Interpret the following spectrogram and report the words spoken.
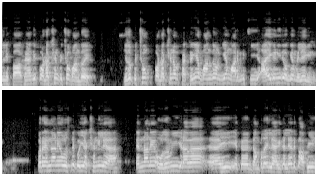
ਲਿਫਾਫਿਆਂ ਦੀ ਪ੍ਰੋਡਕਸ਼ਨ ਪਿੱਛੋਂ ਬੰਦ ਹੋਏ। ਜਦੋਂ ਪਿੱਛੋਂ ਪ੍ਰੋਡਕਸ਼ਨ ਫੈਕਟਰੀਆਂ ਬੰਦ ਹੋਣਗੀਆਂ ਮਾਰਕੀਟ ਚੀਜ਼ ਆਏਗੀ ਨਹੀਂ ਤੇ ਅੱਗੇ ਮਿਲੇਗੀ ਨਹੀਂ। ਪਰ ਇਹਨਾਂ ਨੇ ਉਸ ਤੇ ਕੋਈ ਐਕਸ਼ਨ ਨਹੀਂ ਲਿਆ। ਇਹਨਾਂ ਨੇ ਉਦੋਂ ਵੀ ਜਿਹੜਾ ਵਾ, ਇਹੀ ਇੱਕ ਡੰਪ ਦਾ ਹੀ ਲੈ ਕੇ ਚੱਲਿਆ ਤੇ ਕਾਫੀ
